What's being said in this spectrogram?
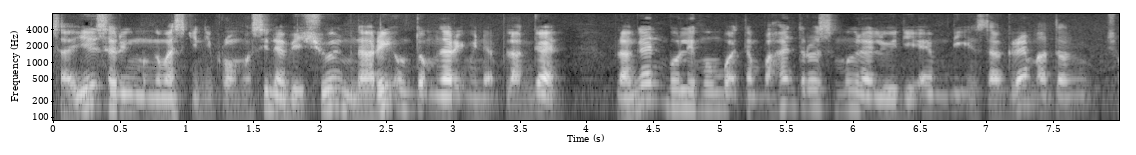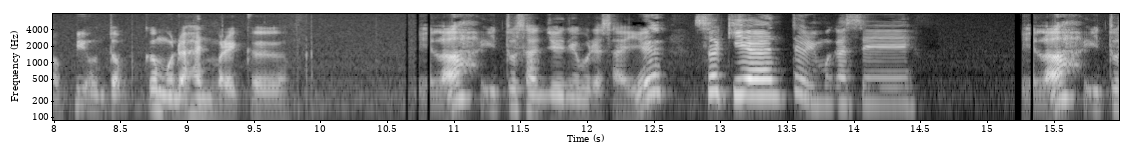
Saya sering mengemas kini promosi dan visual menarik untuk menarik minat pelanggan. Pelanggan boleh membuat tempahan terus melalui DM di Instagram atau Shopee untuk kemudahan mereka. Baiklah, itu sahaja daripada saya. Sekian, terima kasih. Baiklah, itu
